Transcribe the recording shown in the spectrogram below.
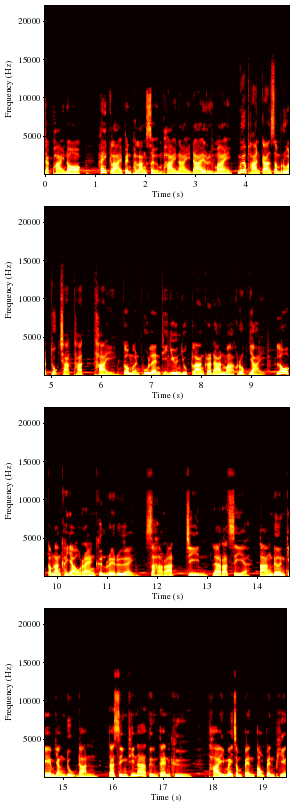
จากภายนอก ให้กลายเป็นพลังเสริมภายในได้หรือไม่ เมื่อผ่านการสำรวจทุกฉากทัศน์ไทย ก็เหมือนผู้เล่นที่ยืนอยู่กลางกระดานหมากรุกใหญ่ โลกกำลังเขย่าแรงขึ้นเรื่อยๆ สหรัฐ จีน และรัสเซีย ต่างเดินเกมอย่างดุดัน แต่สิ่งที่น่าตื่นเต้นคือ ไทยไม่จำเป็นต้องเป็นเพียง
